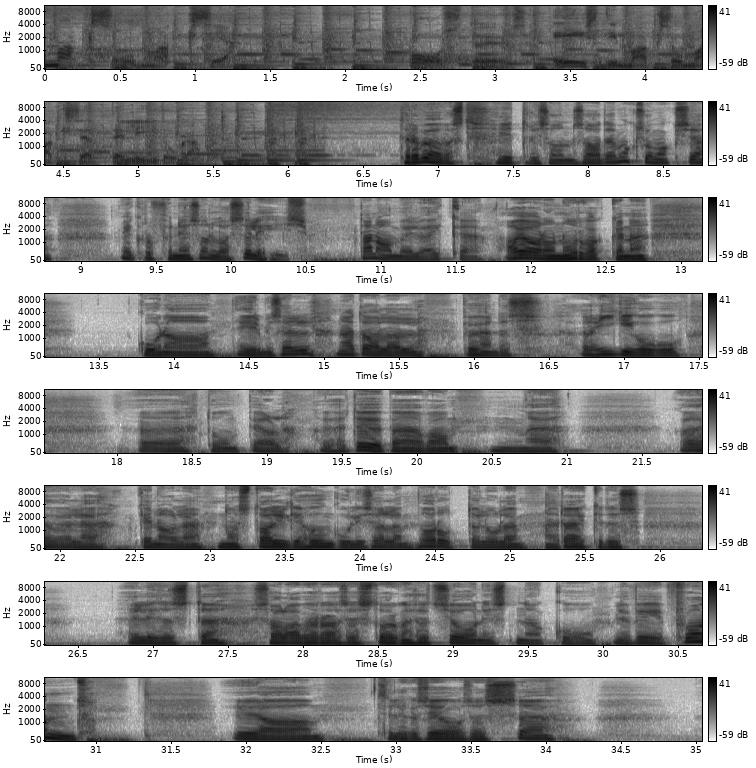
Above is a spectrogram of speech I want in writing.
Maksumaksja. Koostöös Eesti Maksumaksjate Liiduga. Tere päevast, eetris on saade Maksumaksja, mikrofoni ees on Lasse Lehis. täna on meil väike ajaloonurgakene, kuna eelmisel nädalal pühendas Riigikogu äh, Toompeal ühe tööpäeva äh, ka ühele kenale nostalgiahõngulisele arutelule, rääkides sellisest salapärasest organisatsioonist nagu VEB Fond ja sellega seoses äh,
